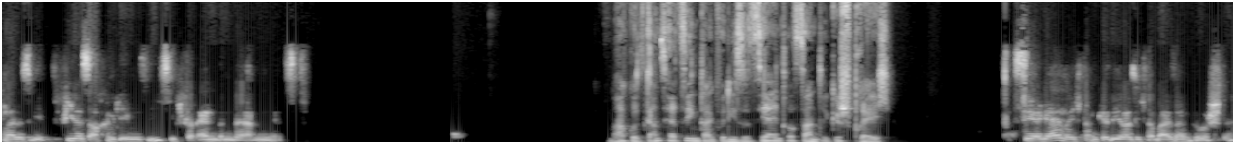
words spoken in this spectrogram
weil es wird viele Sachen geben, die sich verändern werden jetzt. Markus, ganz herzlichen Dank für dieses sehr interessante Gespräch. Sehr gerne. Ich danke dir, dass ich dabei sein durfte.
